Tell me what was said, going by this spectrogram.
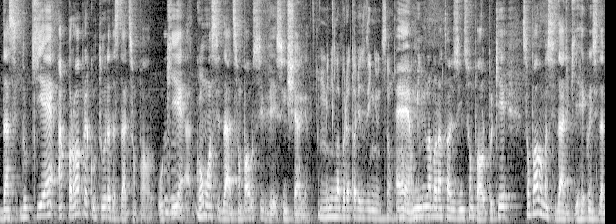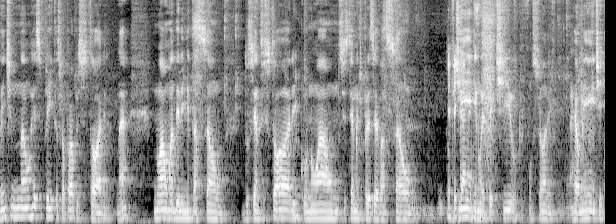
das, do que é a própria cultura da cidade de São Paulo. O que Uhum. é, como a cidade de São Paulo se vê, se enxerga. Um mini laboratóriozinho de São Paulo. É, um mini laboratóriozinho de São Paulo, porque São Paulo é uma cidade que reconhecidamente não respeita a sua própria história, né? Não há uma delimitação do centro histórico, não há um sistema de preservação Eficaz. digno, efetivo, que funcione realmente.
